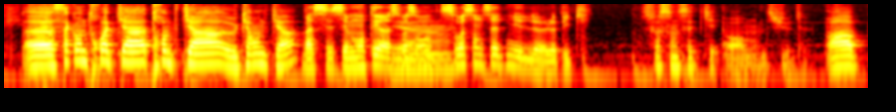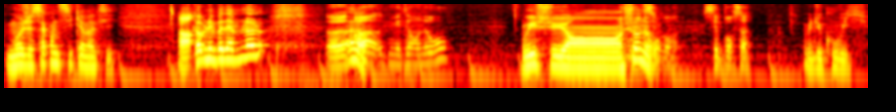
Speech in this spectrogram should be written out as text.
euh, 53k. 30k. euh, 40k. Bah c'est monté à Et, 60 euh, 67 000 le, le pic. 67k. Oh mon dieu. de- Oh, moi j'ai 56k maxi. Ah. Comme les bonhommes lol. Euh, Alors. Ah, mais t'es en euros? Oui, je suis en. Je suis en euros. c'est pour- C'est pour ça. Oui, du coup, oui.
